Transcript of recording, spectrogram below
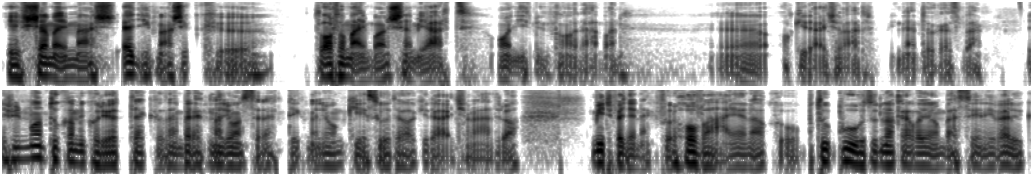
És semmely más, egyik másik ö, tartományban sem járt annyit, mint Kanadában ö, a király család innentől kezdve. És mint mondtuk, amikor jöttek, az emberek nagyon szerették, nagyon készültek a király családra. Mit vegyenek föl, hová álljanak, pú, tudnak-e vajon beszélni velük.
